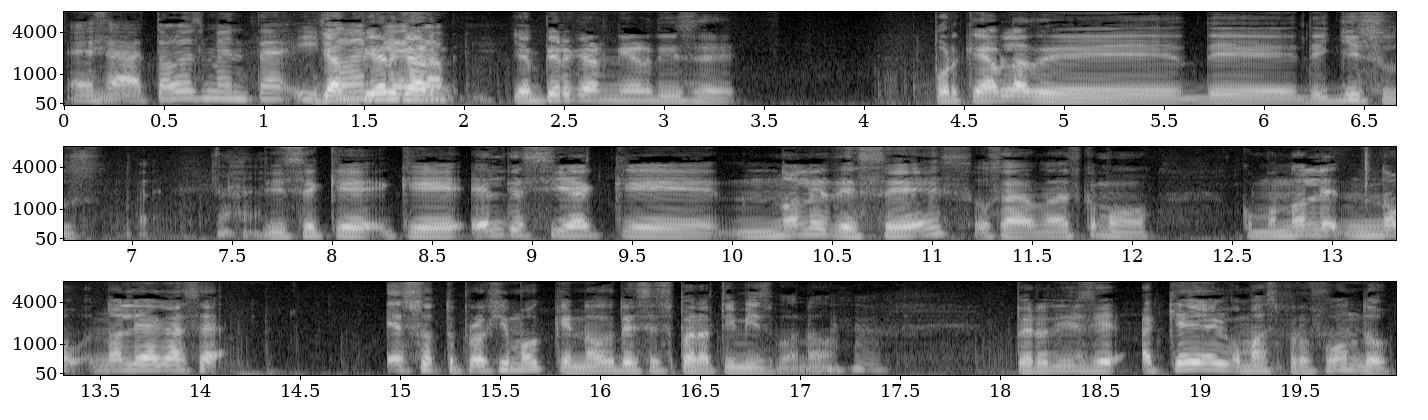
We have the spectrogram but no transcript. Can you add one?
O sea, todo es mente y Jean-Pierre Garnier dice, porque habla de, de, de Jesus, dice que, que él decía que no le desees, o sea, es como, como no, le, no, no le hagas eso a tu prójimo que no desees para ti mismo, ¿no? Pero dice, aquí hay algo más profundo,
